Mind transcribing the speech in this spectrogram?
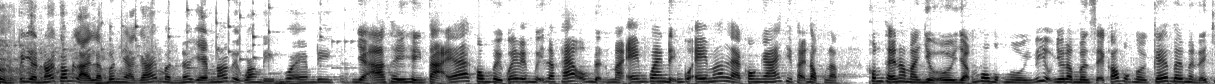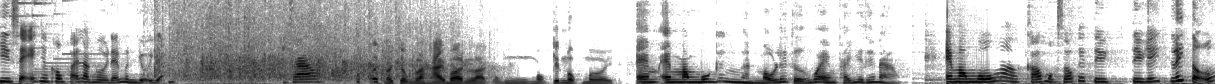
bây giờ nói tóm lại là bên nhà gái mình đó em nói về quan điểm của em đi. Dạ thì hiện tại á công việc của em em nghĩ là khá ổn định. Mà em quan điểm của em á là con gái thì phải độc lập. Không thể nào mà dựa dẫm vô một người. Ví dụ như là mình sẽ có một người kế bên mình để chia sẻ nhưng không phải là người để mình dựa dẫm. Sao? Nói chung là hai bên là cũng một chín một mười. Em em mong muốn cái hình mẫu lý tưởng của em phải như thế nào em mong muốn ờ, có một số cái tiêu tiêu chí lý tưởng.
